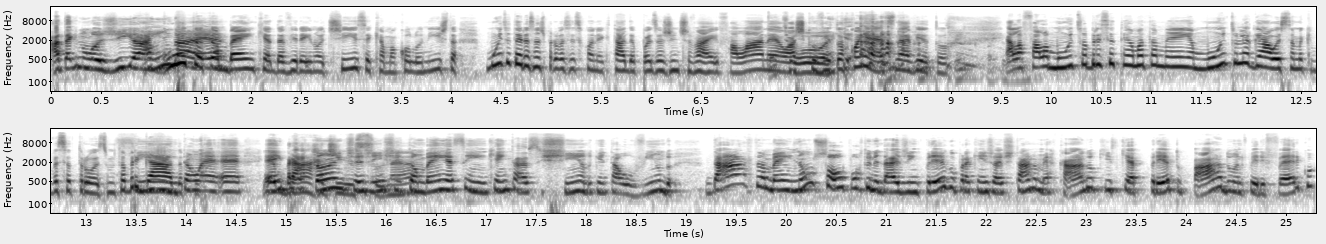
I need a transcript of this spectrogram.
a tecnologia A ainda Guta é... também, que é da Virei Notícia, que é uma colunista. Muito interessante para você se conectar, depois a gente vai falar, né? Eu acho que o. Vitor conhece, né, Vitor? Sim. Ela fala muito sobre esse tema também. É muito legal esse tema que você trouxe. Muito Sim, obrigada. então por- é, é, é importante a disso, gente né? também, assim, quem está assistindo, quem está ouvindo, dar também não só oportunidade de emprego para quem já está no mercado, que, que é preto, pardo, periférico,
